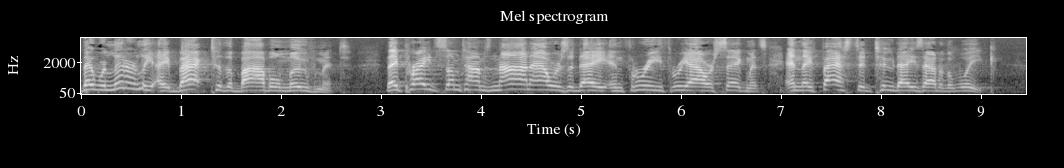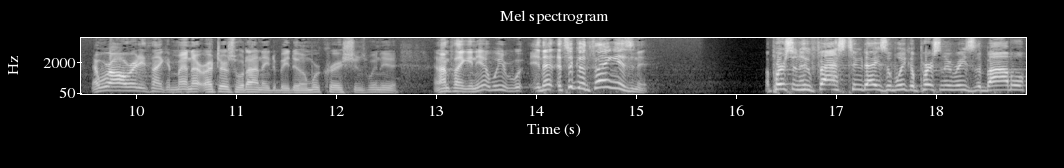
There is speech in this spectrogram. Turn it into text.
They were literally a back to the Bible movement. They prayed sometimes nine hours a day in three three hour segments, and they fasted two days out of the week. Now we're already thinking, man, that right there is what I need to be doing. We're Christians. We need it. And I'm thinking, yeah, we, we it's a good thing, isn't it? A person who fasts two days a week, a person who reads the Bible,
